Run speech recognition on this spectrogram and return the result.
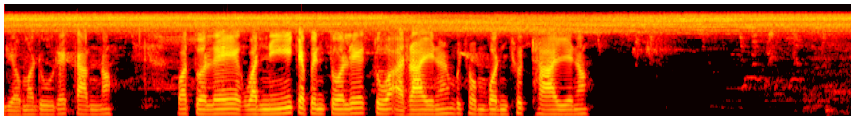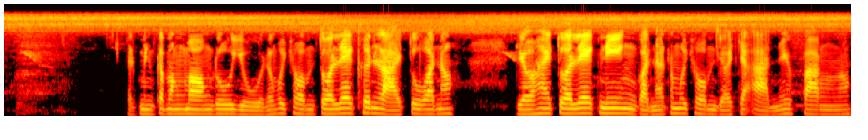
เดี๋ยวมาดูด้วยกันเนาะว่าตัวเลขวันนี้จะเป็นตัวเลขตัวอะไรนะท่านผู้ชมบนชุดไทยเนาะ แอดมินกำลังมองดูอยู่นะท่านผู้ชมตัวเลขขึ้นหลายตัวเนาะเดี๋ยวให้ตัวเลขนิ่งก่อนนะท่านผู้ชม เดี๋ยวจะอ่านให้ฟังเนาะ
